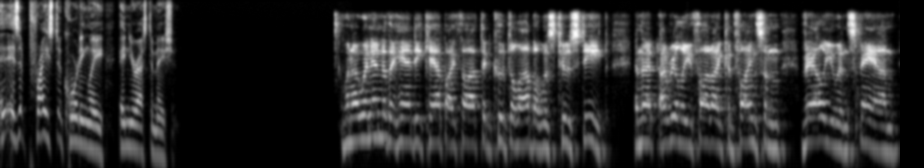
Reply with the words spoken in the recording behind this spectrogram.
is it priced accordingly in your estimation? When I went into the handicap, I thought that Cutelaba was too steep, and that I really thought I could find some value in Spann.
